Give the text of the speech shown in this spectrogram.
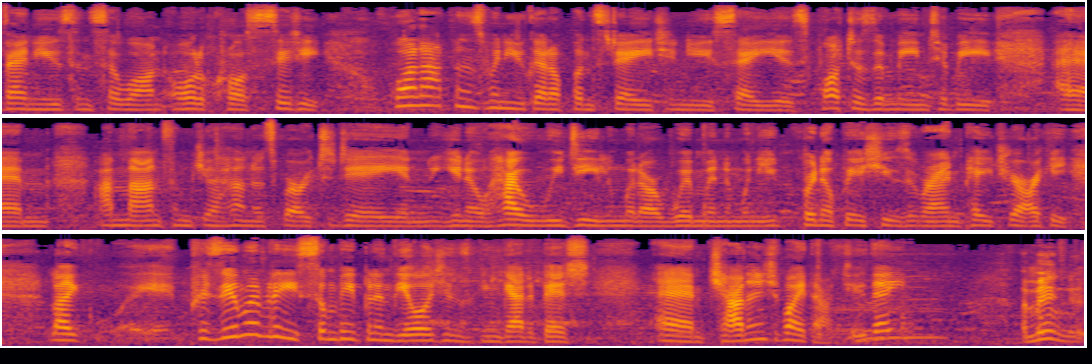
venues and so on all across the city. What happens when you get up on stage and you say, "Is what does it mean to be um, a man from Johannesburg today?" And you know, how are we dealing with our women? And when you bring up issues around patriarchy, like presumably some people in the audience can get a bit um, challenged by that, do they? I mean,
